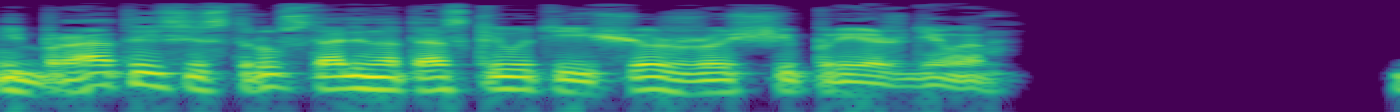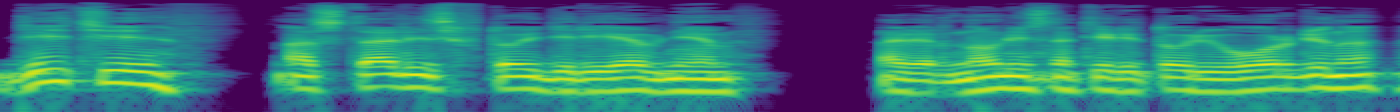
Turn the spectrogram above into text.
и брата, и сестру стали натаскивать еще жестче прежнего. Дети остались в той деревне, а вернулись на территорию Ордена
